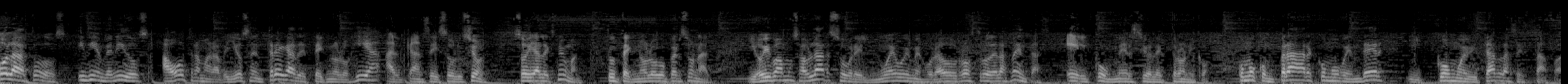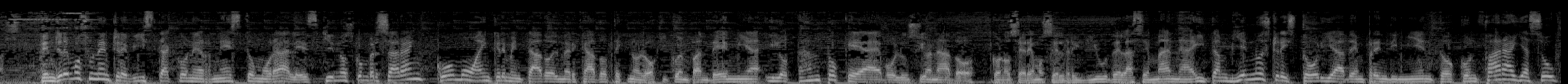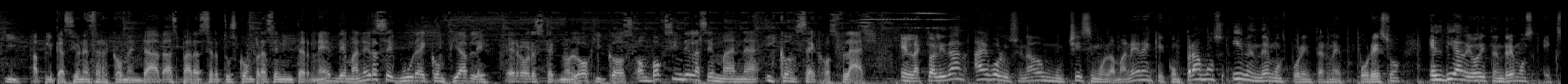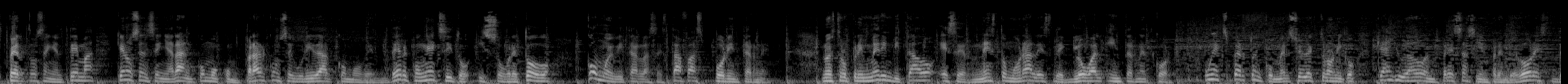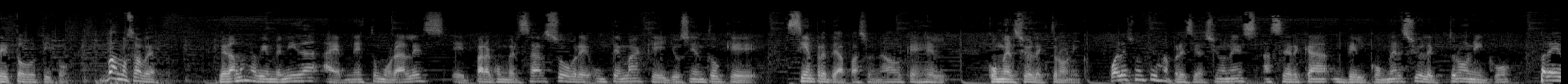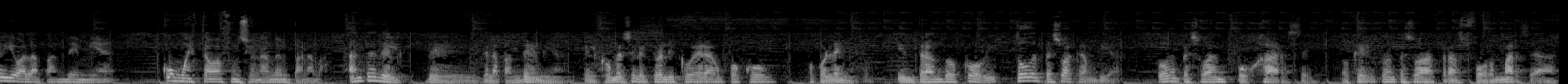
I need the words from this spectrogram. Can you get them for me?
Hola a todos y bienvenidos a otra maravillosa entrega de tecnología, alcance y solución. Soy Alex Newman, tu tecnólogo personal, y hoy vamos a hablar sobre el nuevo y mejorado rostro de las ventas, el comercio electrónico, cómo comprar, cómo vender y cómo evitar las estafas. Tendremos una entrevista con Ernesto Morales, quien nos conversará en cómo ha incrementado el mercado tecnológico en pandemia y lo tanto que ha evolucionado. Conoceremos el review de la semana y también nuestra historia de emprendimiento con Farah Yasuki, aplicaciones recomendadas para hacer tus compras en Internet de manera segura y confiable, errores tecnológicos, unboxing de la semana y consejos flash. En la actualidad ha evolucionado muchísimo la manera en que compramos y vendemos por Internet. Por eso, el día de hoy tendremos expertos en el tema que nos enseñarán cómo comprar con seguridad, cómo vender con éxito y sobre todo, cómo evitar las estafas por Internet. Nuestro primer invitado es Ernesto Morales de Global Internet Corp, un experto en comercio electrónico que ha ayudado a empresas y emprendedores de todo tipo. Vamos a verlo. Le damos la bienvenida a Ernesto Morales eh, para conversar sobre un tema que yo siento que siempre te ha apasionado, que es el comercio electrónico. ¿Cuáles son tus apreciaciones acerca del comercio electrónico previo a la pandemia? ¿Cómo estaba funcionando en Panamá? Antes de, la pandemia, el comercio electrónico era un poco, poco lento. Entrando COVID, todo empezó a cambiar, todo empezó a empujarse, ¿ok? Todo empezó a transformarse. a-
